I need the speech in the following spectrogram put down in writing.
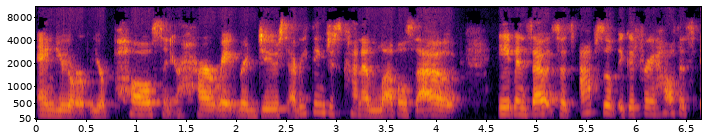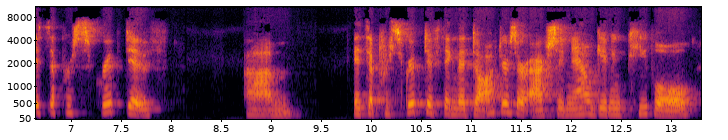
and your your pulse and your heart rate reduce everything just kind of levels out evens out so it's absolutely good for your health it's it's a prescriptive um, it's a prescriptive thing that doctors are actually now giving people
